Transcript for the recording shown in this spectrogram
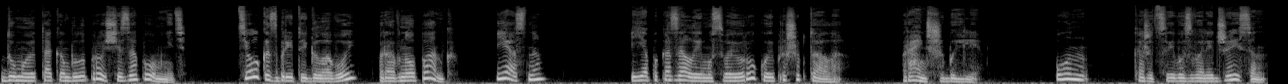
Думаю, так им было проще запомнить. Тёлка с бритой головой равно панк. «Ясно». Я показала ему свою руку и прошептала. «Раньше были». Он, кажется, его звали Джейсон,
